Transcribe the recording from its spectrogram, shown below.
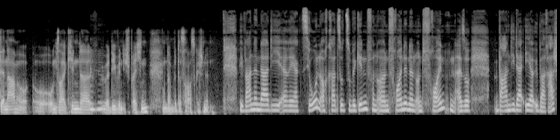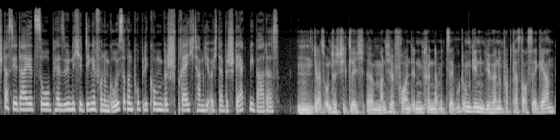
der Name unserer Kinder, mhm. über die wir nicht sprechen, und dann wird das rausgeschnitten. Wie waren denn da die äh, Reaktionen, auch gerade so zu Beginn von euren Freundinnen und Freunden? Also waren die da eher überrascht, dass ihr da jetzt so persönliche Dinge von einem größeren Publikum besprecht? Haben die euch da bestärkt? Wie war das? Mhm, ganz unterschiedlich. Ähm, manche Freundinnen können damit sehr gut umgehen und die hören den Podcast auch sehr gern.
